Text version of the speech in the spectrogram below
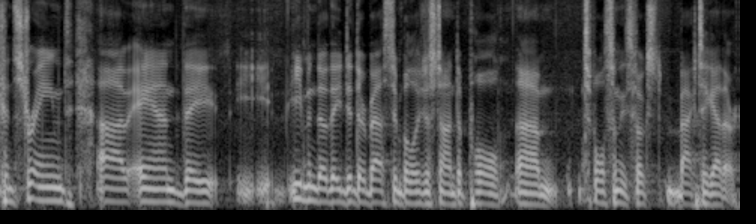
constrained, uh, and they, even though they did their best in Balochistan to pull um, to pull some of these folks back together.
